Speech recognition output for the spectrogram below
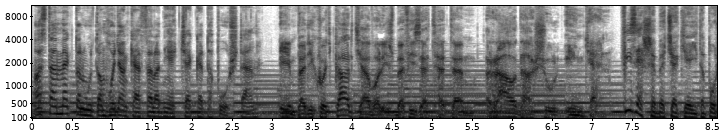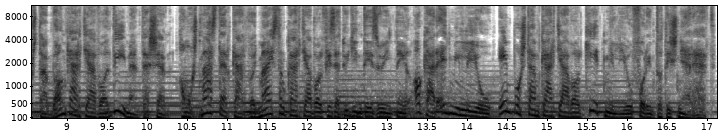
Aztán megtanultam, hogyan kell feladni egy csekket a postán. Én pedig, hogy kártyával is befizethetem, ráadásul ingyen. Fizesse be csekjeit a postán bankkártyával díjmentesen. Ha most Mastercard vagy Maestro kártyával fizet ügyintézőinknél akár 1 millió, én postám kártyával 2 millió forintot is nyerhet.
